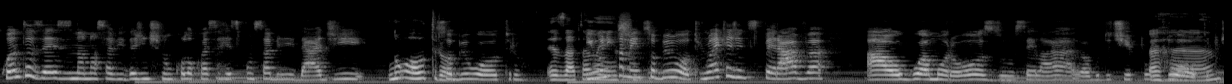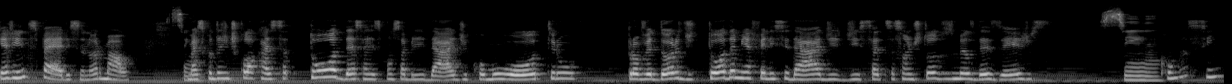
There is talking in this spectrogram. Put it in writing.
quantas vezes na nossa vida a gente não colocou essa responsabilidade no outro, sobre o outro? Exatamente. E unicamente sobre o outro. Não é que a gente esperava algo amoroso, sei lá, algo do tipo uhum. do outro. Porque a gente espera, isso é normal. Sim. Mas quando a gente colocar essa, toda essa responsabilidade como o outro provedor de toda a minha felicidade, de satisfação de todos os meus desejos. Sim. Como assim,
